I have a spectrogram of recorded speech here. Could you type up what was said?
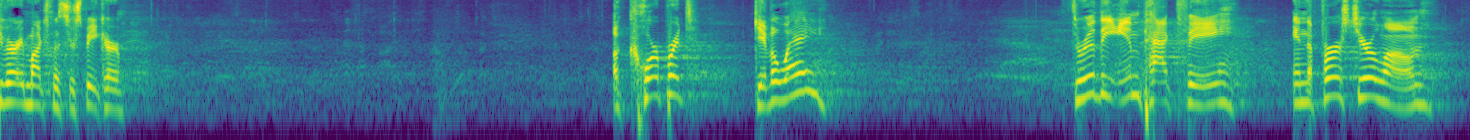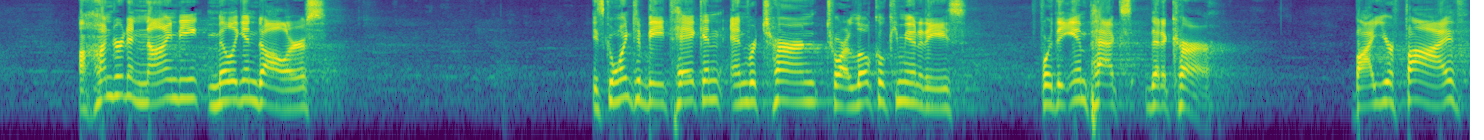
you very much, Mr. Speaker. A corporate giveaway? Through the impact fee in the first year alone, $190 million is going to be taken and returned to our local communities for the impacts that occur. By year five,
